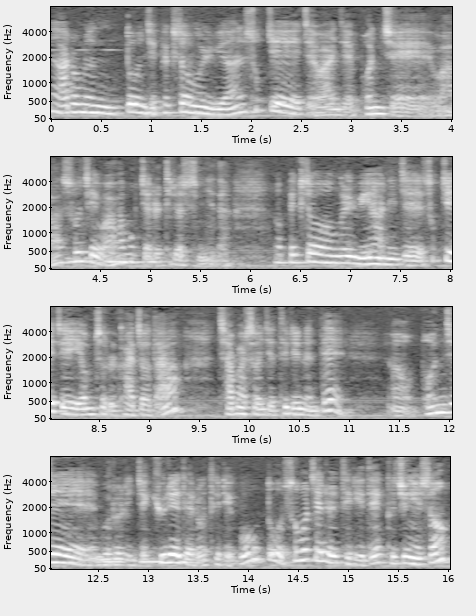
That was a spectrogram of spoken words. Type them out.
아론은 또 이제 백성을 위한 속죄제와 이제 번제와 소제와 화목제를 드렸습니다. 어, 백성을 위한 이제 속죄제의 염소를 가져다 잡아서 이제 드리는데 어, 번제물을 이제 규례대로 드리고 또 소제를 드리되 그 중에서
